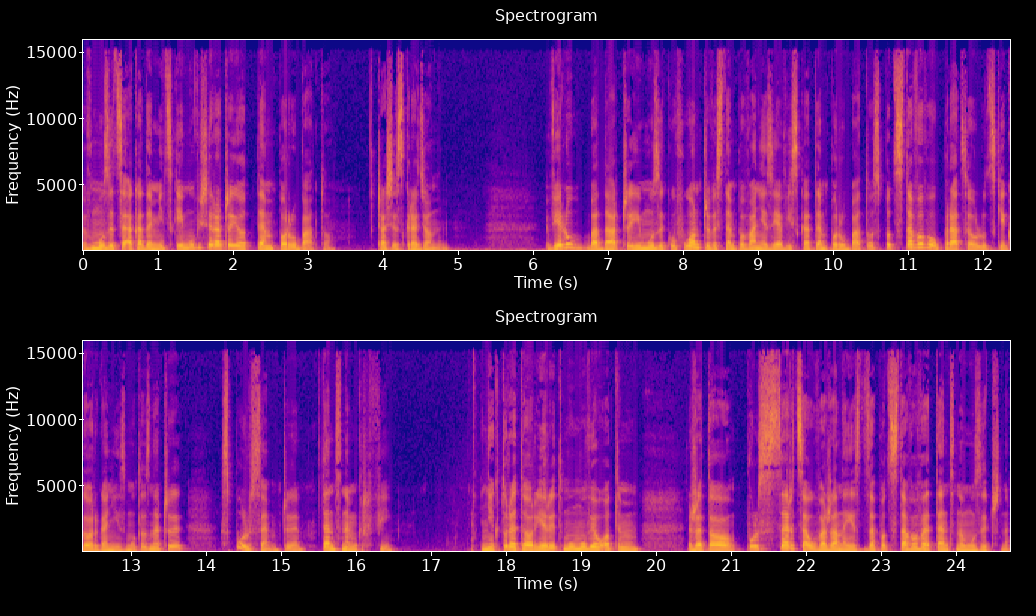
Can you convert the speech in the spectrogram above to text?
W muzyce akademickiej mówi się raczej o tempo rubato, czasie skradzionym. Wielu badaczy i muzyków łączy występowanie zjawiska tempo rubato z podstawową pracą ludzkiego organizmu, to znaczy z pulsem czy tętnem krwi. Niektóre teorie rytmu mówią o tym, że to puls serca uważany jest za podstawowe tętno muzyczne.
